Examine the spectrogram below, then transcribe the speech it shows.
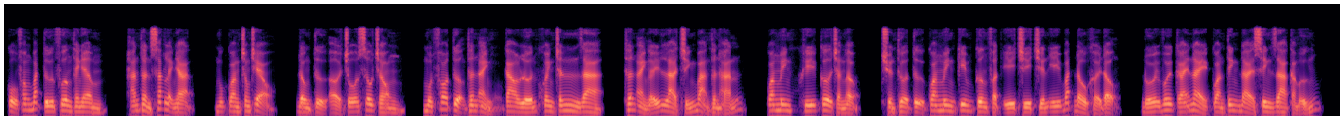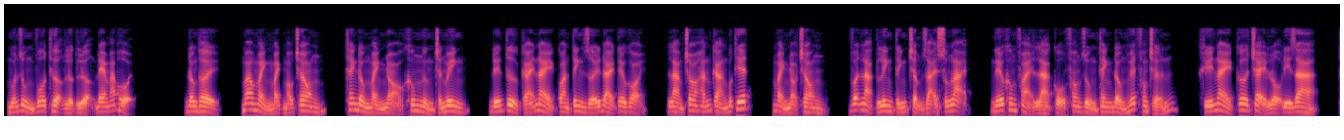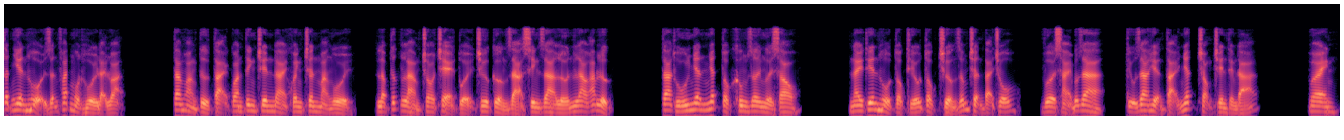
Cổ phong bắt tứ phương thanh âm, hắn thần sắc lạnh nhạt, mục quang trong trẻo, đồng tử ở chỗ sâu trong, một pho tượng thân ảnh cao lớn khoanh chân ra, thân ảnh ấy là chính bản thân hắn, quang minh khí cơ tràn ngập truyền thừa tự quang minh kim cương phật ý chí chiến ý bắt đầu khởi động, đối với cái này quan tinh đài sinh ra cảm ứng, muốn dùng vô thượng lực lượng đem áp hội. Đồng thời ma mảnh mạch máu trong, thanh đồng mảnh nhỏ không ngừng chấn minh, đến từ cái này quan tinh giới đài kêu gọi, làm cho hắn càng bức thiết, mảnh nhỏ trong, vẫn lạc linh tính chậm rãi xuống lại, nếu không phải là cổ phong dùng thanh đồng huyết phong chấn, khí này cơ chạy lộ đi ra, tất nhiên hội dẫn phát một hồi đại loạn. Tam hoàng tử tại quan tinh trên đài khoanh chân mà ngồi, lập tức làm cho trẻ tuổi chưa cường giả sinh ra lớn lao áp lực. Ta thú nhân nhất tộc không rơi người sau. Nay thiên hổ tộc thiếu tộc trưởng dẫm trận tại chỗ vừa xài bước ra tự ra hiện tại nhất trọng trên thềm đá. Vê anh,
